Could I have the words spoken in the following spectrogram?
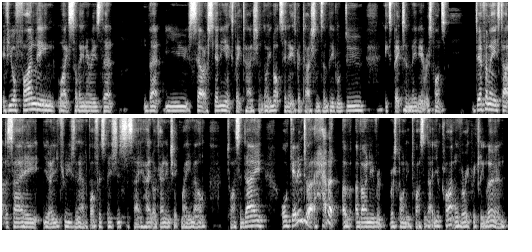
if you're finding, like Selena, is that that you are setting expectations or you're not setting expectations and people do expect an immediate response. Definitely start to say, you know, you could use an out of office message to say, hey, look, I didn't check my email twice a day, or get into a habit of, of only re- responding twice a day. Your client will very quickly learn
